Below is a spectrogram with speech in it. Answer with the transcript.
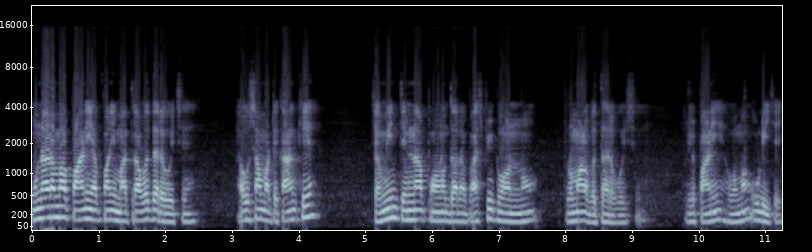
ઉનાળામાં પાણી આપવાની માત્રા વધારે હોય છે. આવું શા માટે? કારણ કે જમીન તેમના પર્ણો દ્વારા બાષ્પીભવનનું પ્રમાણ વધારે હોય છે. એટલે પાણી હવામાં ઉડી જાય.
